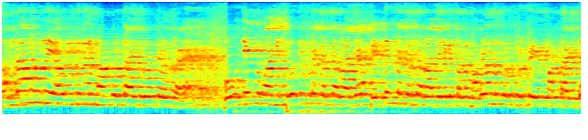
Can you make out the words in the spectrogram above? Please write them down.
ಸಂಧಾನವನ್ನು ಯಾವ ರೀತಿಯಲ್ಲಿ ಮಾಡ್ಕೊಳ್ತಾ ಇದ್ರು ಅಂತ ಹೇಳಿದ್ರೆ, ಬಹುತೇಕವಾಗಿ ಸೋತಿರ್ತಕ್ಕಂಥ ರಾಜ ಗೆದ್ದಿರ್ತಕ್ಕಂಥ ರಾಜನಿಗೆ ತನ್ನ ಮಗಳನ್ನು ಕೊಟ್ಬಿಟ್ಟು ಏನು ಮಾಡ್ತಾ ಇದ್ದ?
